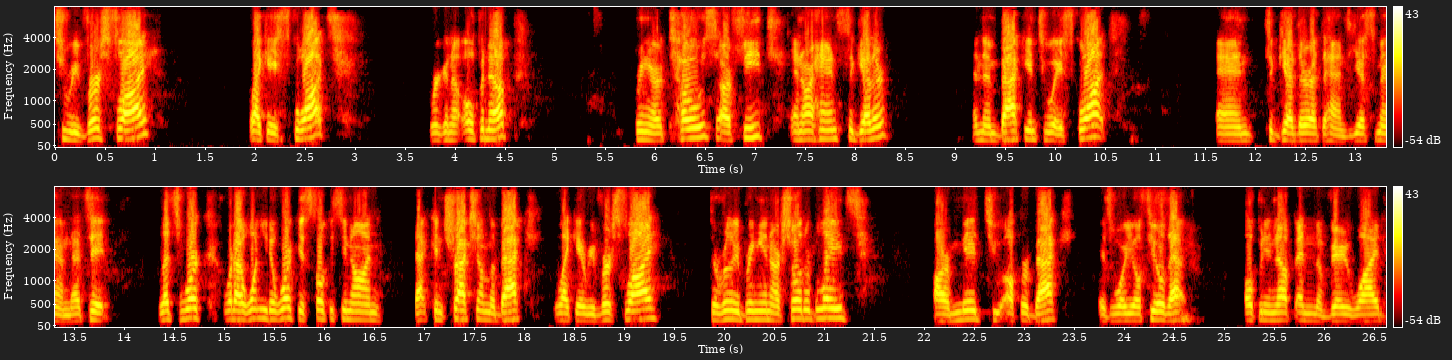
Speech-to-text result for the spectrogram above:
to reverse fly, like a squat. We're gonna open up, bring our toes, our feet, and our hands together, and then back into a squat and together at the hands. Yes, ma'am, that's it. Let's work, what I want you to work is focusing on that contraction on the back, like a reverse fly, to really bring in our shoulder blades, our mid to upper back is where you'll feel that opening up and the very wide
